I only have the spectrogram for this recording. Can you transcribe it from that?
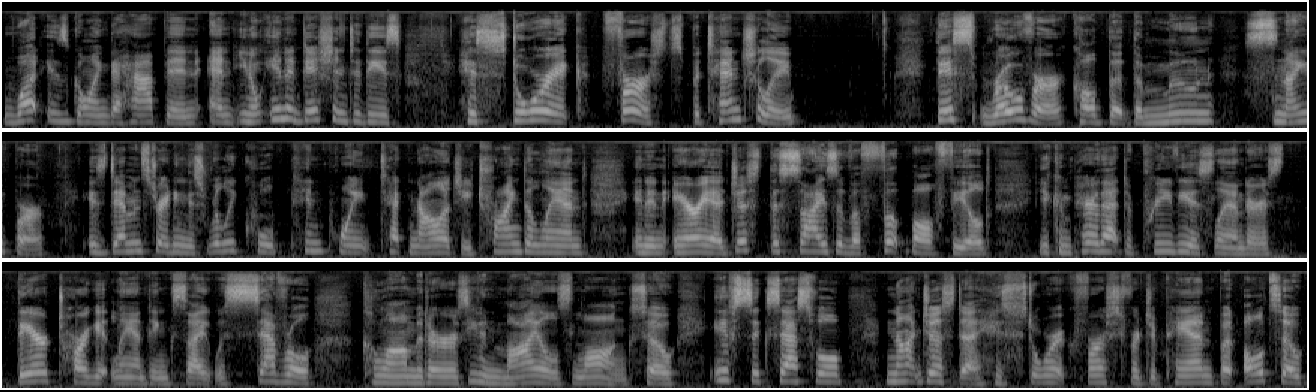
what is going to happen. And, you know, in addition to these historic firsts, potentially, this rover called the, the Moon Sniper is demonstrating this really cool pinpoint technology, trying to land in an area just the size of a football field. You compare that to previous landers, their target landing site was several kilometers, even miles long. So, if successful, not just a historic first for Japan, but also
